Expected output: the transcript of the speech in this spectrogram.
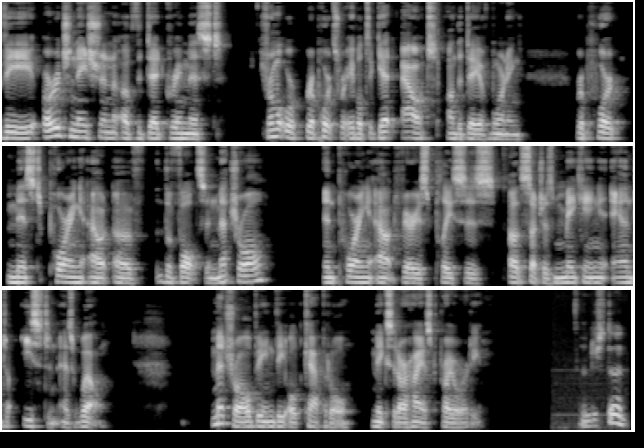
the origination of the Dead Grey Mist, from what reports were able to get out on the day of mourning, report mist pouring out of the vaults in Metrol and pouring out various places uh, such as Making and Eston as well. Metrol, being the old capital, makes it our highest priority. Understood.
